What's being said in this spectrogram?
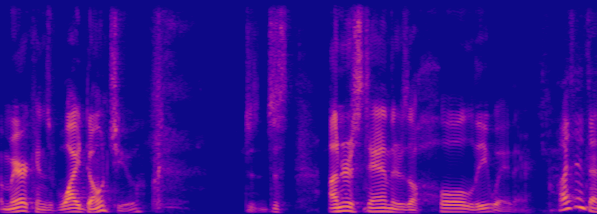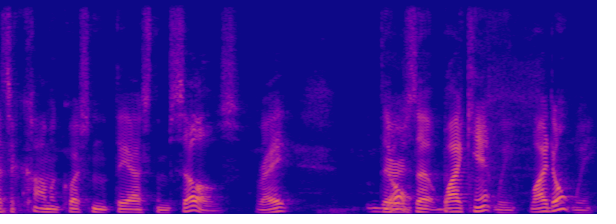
Americans, why don't you?" just, just understand there's a whole leeway there. I think that's a common question that they ask themselves, right? There's uh, why can't we? Why don't we?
